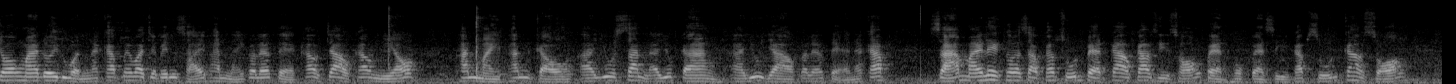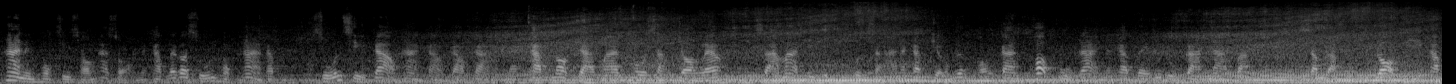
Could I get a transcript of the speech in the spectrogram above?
จองมาโดยด่วนนะครับ ไม่ว่าจะเป็นสายพันธุ์ไหนก็แล้วแต่ข้าวเจ้าข้าวเหนียว พันธุ์ใหม่พันธุ์เก่า อายุสั้น อายุกลาง อายุยาวก็แล้วแต่นะครับสามหมายเลขโทรศัพท์ครับ 0899428684 ครับ 092 5164252 นะครับ แล้วก็ 065 ครับ 0495999 นะครับ นอกจากมาโทรสั่งจองแล้ว สามารถที่จะปรึกษานะครับเกี่ยวกับเรื่องของการเพาะปลูกได้นะครับในฤดูกาลนาบังสำหรับรอบนี้ครับ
